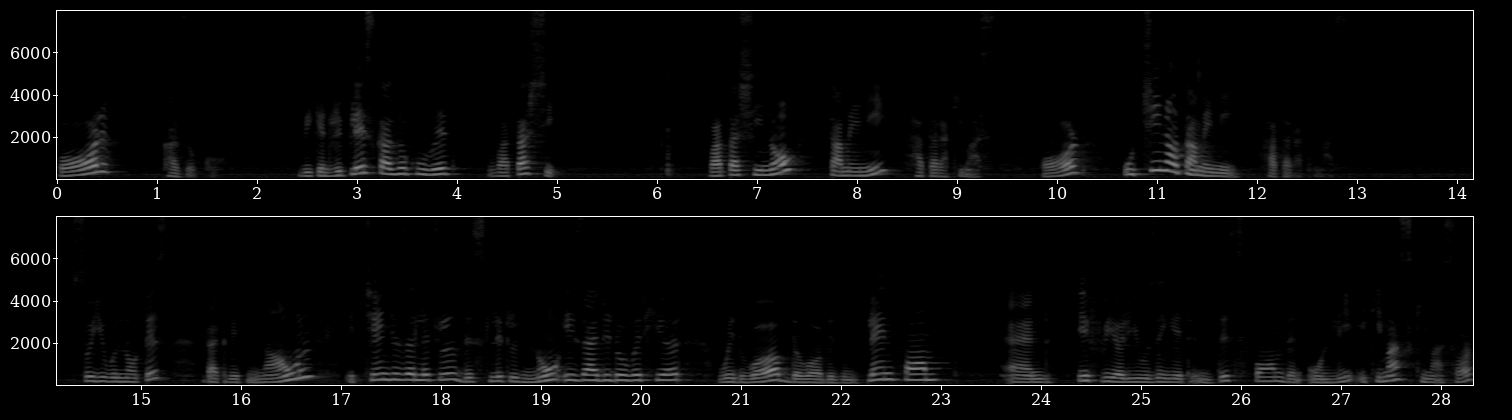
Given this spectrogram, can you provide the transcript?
for kazoku. We can replace kazoku with watashi. Watashi no tame ni hatarakimasu or uchi no tame ni hatarakimasu. So, you will notice that with noun it changes a little this little no is added over here with verb the verb is in plain form and if we are using it in this form then only ikimasu, kimasu or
